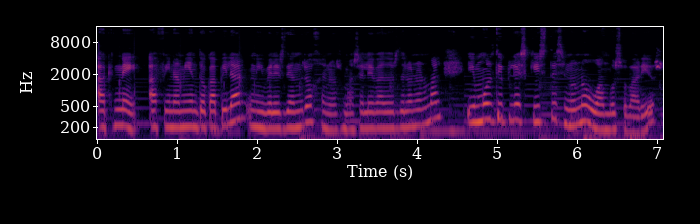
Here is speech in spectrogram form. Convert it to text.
acné, afinamiento capilar, niveles de andrógenos más elevados de lo normal y múltiples quistes en uno o ambos ovarios.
